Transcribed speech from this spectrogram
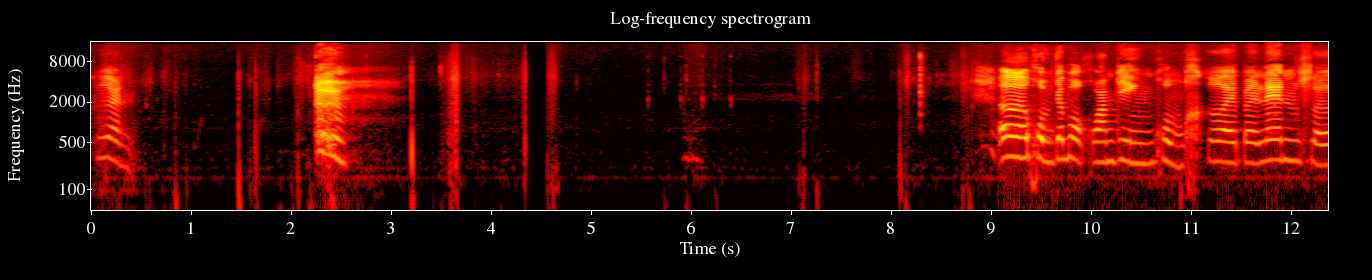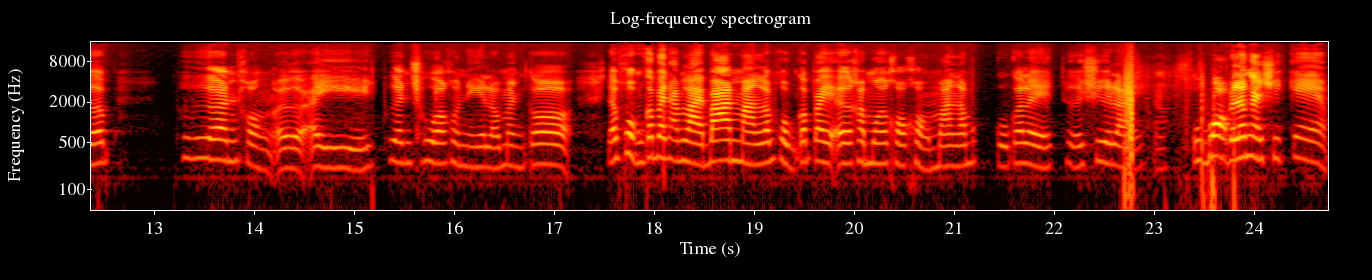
เพื่อน เออผมจะบอกความจริง ผมเคยไปเล่นเซิร์ฟเพื่อนของเออไอเพื่อนชั่วคนนี้แล้วมันก็ แล้วผมก็ไปทำลายบ้านมัน แล้วผมก็ไปเออขโมยของของมันแล้วกูก็เลย เธอชื่ออะไรอะกูบอกไปแล้วไงชื่อแก้ม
